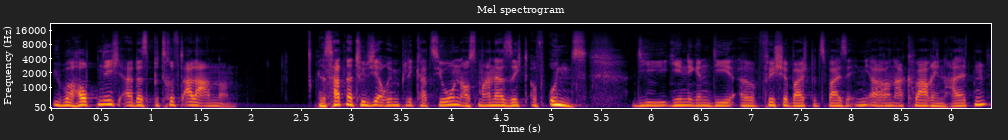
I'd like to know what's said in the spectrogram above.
überhaupt nicht, aber das betrifft alle anderen. Das hat natürlich auch Implikationen aus meiner Sicht auf uns, diejenigen, die äh, Fische beispielsweise in ihren Aquarien halten.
